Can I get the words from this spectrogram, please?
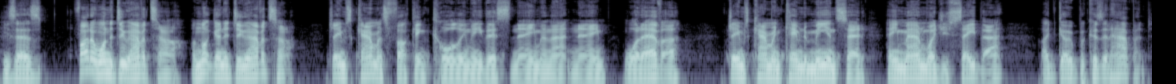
He says, "If I don't want to do Avatar, I'm not going to do Avatar. James Cameron's fucking calling me this name and that name, whatever." James Cameron came to me and said, Hey man, why'd you say that? I'd go because it happened.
